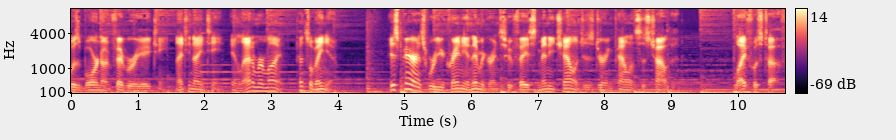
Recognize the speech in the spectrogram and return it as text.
was born on February 18, 1919, in Lattimer Mine, Pennsylvania. His parents were Ukrainian immigrants who faced many challenges during Palance's childhood. Life was tough,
